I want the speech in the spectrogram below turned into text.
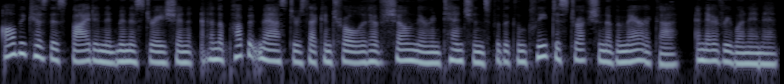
all because this Biden administration and the puppet masters that control it have shown their intentions for the complete destruction of America and everyone in it.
